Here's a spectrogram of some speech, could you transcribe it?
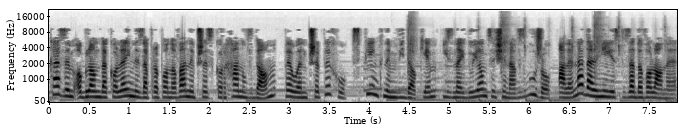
Kazym ogląda kolejny zaproponowany przez Korhanów dom, pełen przepychu, z pięknym widokiem i znajdujący się na wzgórzu, ale nadal nie jest zadowolony.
